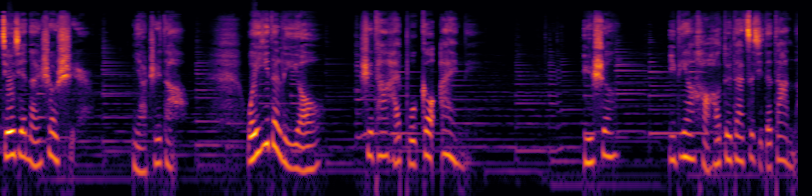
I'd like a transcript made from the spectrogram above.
纠结难受时，你要知道，唯一的理由是他还不够爱你。余生。一定要好好对待自己的大脑，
